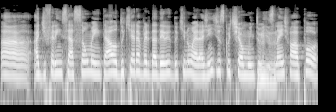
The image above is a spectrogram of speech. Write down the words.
a, a diferenciação mental do que era verdadeiro e do que não era. A gente discutia muito uhum. isso, né? A gente falava, pô.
